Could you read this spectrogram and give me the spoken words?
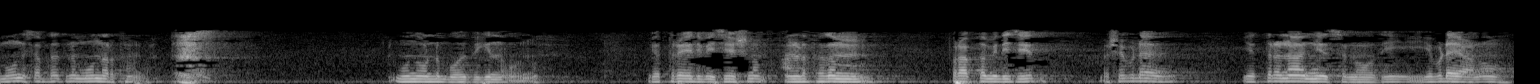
മൂന്ന് ശബ്ദത്തിന് മൂന്നർത്ഥമുണ്ട് മൂന്നുകൊണ്ടും ബോധിപ്പിക്കുന്ന ഒന്ന്. എത്രയേത് വിശേഷണം അനർത്ഥകം പ്രാപ്തമിതി ചെയ്ത്. പക്ഷെ ഇവിടെ എത്ര നാന്യശ്രണോതി എവിടെയാണോ?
